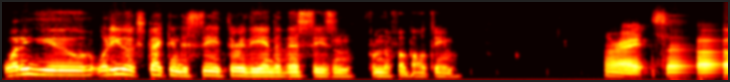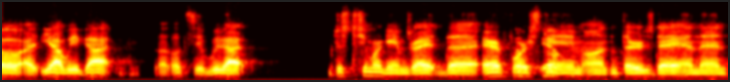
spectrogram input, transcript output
what are you what are you expecting to see through the end of this season from the football team? All right, so uh, yeah, we got uh, let's see, we got just two more games, right? The Air Force yep. game on Thursday, and then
